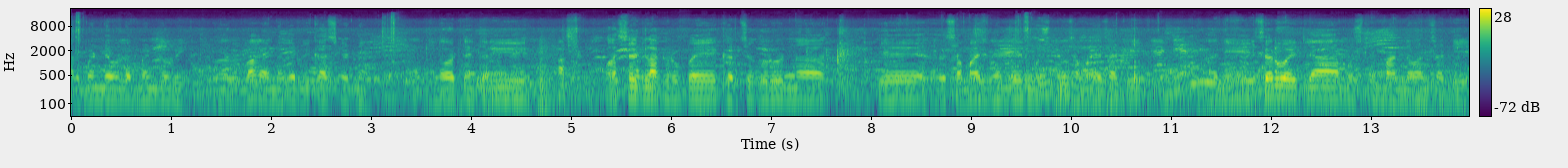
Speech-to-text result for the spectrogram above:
अर्बन डेव्हलपमेंट जो वि विभाग आहे नगर विकासकडनं मला वाटतं तरी पासष्ट लाख रुपये खर्च करून हे समाज मंदिर मुस्लिम समाजासाठी आणि सर्व इथल्या मुस्लिम बांधवांसाठी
